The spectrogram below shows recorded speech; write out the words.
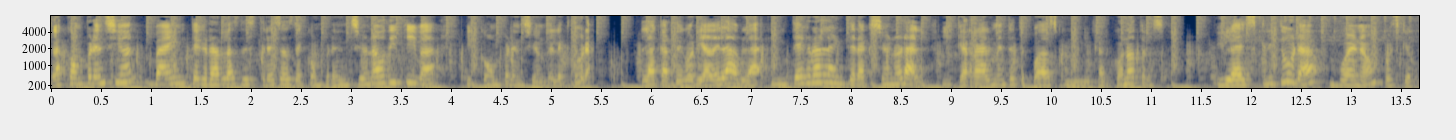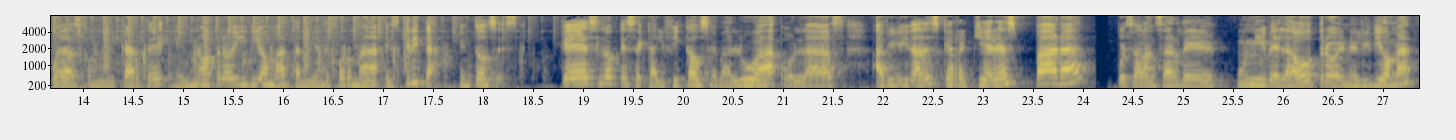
La comprensión va a integrar las destrezas de comprensión auditiva y comprensión de lectura. La categoría del habla integra la interacción oral y que realmente te puedas comunicar con otros. Y la escritura, bueno, pues que puedas comunicarte en otro idioma también de forma escrita. Entonces, ¿qué es lo que se califica o se evalúa o las habilidades que requieres para pues avanzar de un nivel a otro en el idioma?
